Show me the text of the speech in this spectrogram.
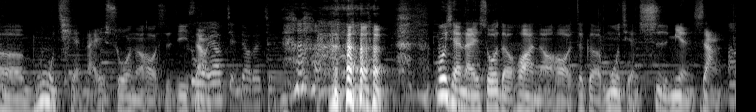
呃，目前来说呢，哈，实际上我要剪掉再减。目前来说的话呢，哈，这个目前市面上嗯。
